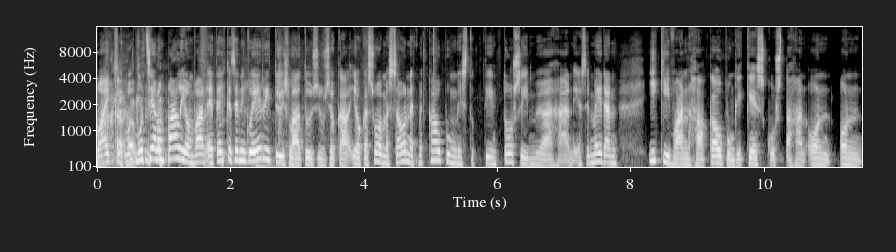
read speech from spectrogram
vaikka, mutta siellä on paljon vaan, että ehkä se niin kuin erityislaatuisuus, joka, joka Suomessa on, että me kaupungistuttiin tosi myöhään ja se meidän ikivanha kaupunkikeskustahan on, on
